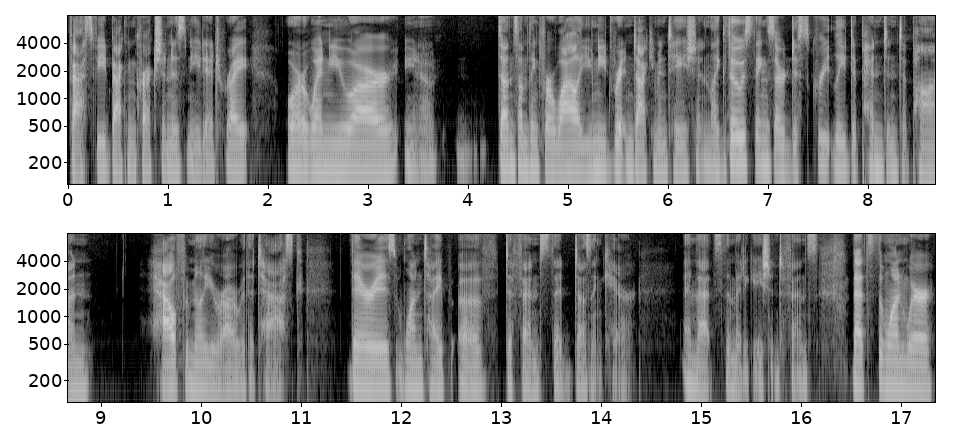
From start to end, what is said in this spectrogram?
fast feedback and correction is needed, right? Or when you are, you know, done something for a while, you need written documentation. Like, those things are discreetly dependent upon how familiar you are with a task. There is one type of defense that doesn't care and that's the mitigation defense. That's the one where,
